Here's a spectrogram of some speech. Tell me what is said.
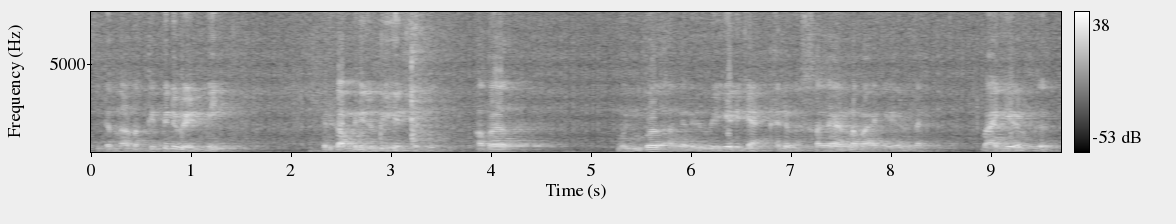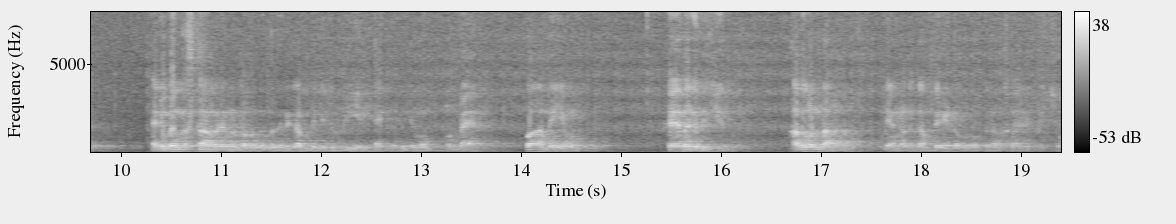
ഇതിന്റെ നടത്തിപ്പിന് വേണ്ടി ഒരു കമ്പനി രൂപീകരിച്ചിരുന്നു അത് മുൻപ് അങ്ങനെ രൂപീകരിക്കാൻ അനു സഹകരണ ബാങ്കുകളുടെ ബാങ്കുകൾക്ക് അനുബന്ധ സ്ഥാപനങ്ങൾ തുടങ്ങുന്നതിന് കമ്പനി രൂപീകരിക്കാൻ നിയമം ഉണ്ടായിരുന്നു അപ്പോൾ ആ നിയമം ഭേദഗതി ചെയ്തു. അതുകൊണ്ടാണ് ഞങ്ങൾ കമ്പനിയുടെ മുഖത്തിന് അവസാനിപ്പിച്ചു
